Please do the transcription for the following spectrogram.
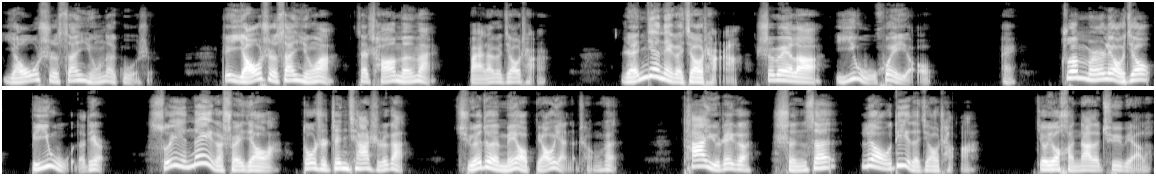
姚氏三雄的故事。这姚氏三雄啊，在朝阳门外摆了个交场，人家那个交场啊，是为了以武会友，哎，专门撂跤比武的地儿，所以那个摔跤啊，都是真掐实干，绝对没有表演的成分。他与这个沈三撂地的交场啊，就有很大的区别了。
